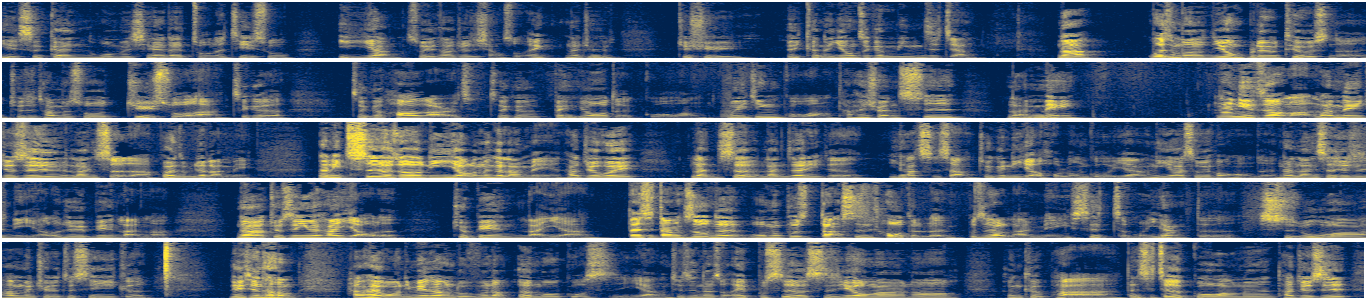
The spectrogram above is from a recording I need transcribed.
也是跟我们现在在做的技术一样，所以他就是想说，哎，那就继续诶，可能用这个名字这样。那为什么用 Bluetooth 呢？就是他们说，据说啦，这个这个 Hollard 这个北欧的国王，维京国王，他很喜欢吃蓝莓。那你也知道嘛，蓝莓就是蓝色的，啊，不然怎么叫蓝莓？那你吃了之后，你咬了那个蓝莓，它就会染色，染在你的牙齿上，就跟你咬火龙果一样，你牙齿会红红的。那蓝色就是你咬了就会变蓝嘛。那就是因为它咬了就变蓝牙。但是当时候呢，我们不是当时候的人不知道蓝莓是怎么样的食物啊，他们觉得这是一个类似那种《航海王》里面那种卢夫那种恶魔果实一样，就是那种哎不适合食用啊，然后很可怕。啊。但是这个国王呢，他就是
